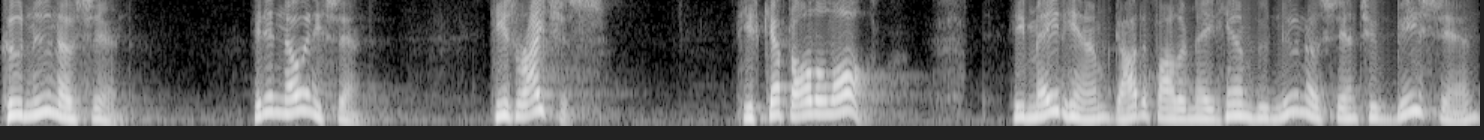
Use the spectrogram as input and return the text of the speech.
who knew no sin. He didn't know any sin. He's righteous. He's kept all the law. He made him, God the Father made him who knew no sin to be sin,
